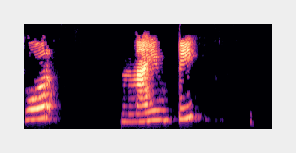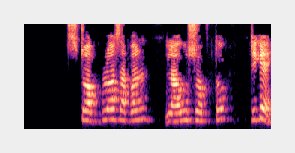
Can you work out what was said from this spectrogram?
फोर नाईन्टी स्टॉप लॉस आपण लावू शकतो. ठीक आहे?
